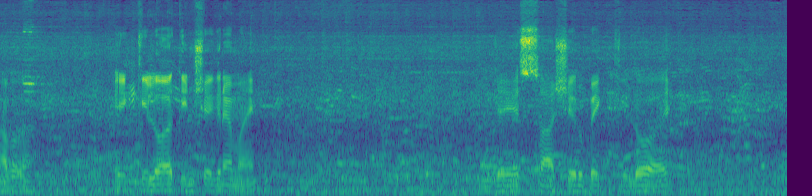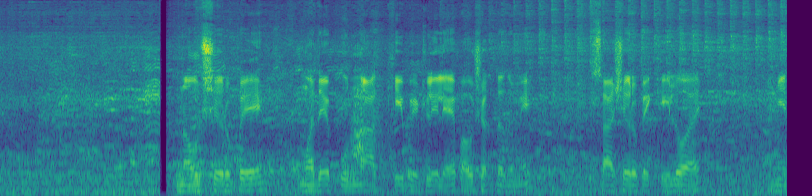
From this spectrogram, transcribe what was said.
हा बघा एक किलो तीनशे ग्रॅम आहे. म्हणजे सहाशे रुपये किलो आहे. नऊशे रुपयेमध्ये पूर्ण अख्खी भेटलेली आहे. पाहू शकता तुम्ही. सहाशे रुपये किलो आहे. आणि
